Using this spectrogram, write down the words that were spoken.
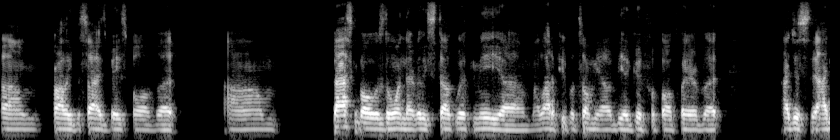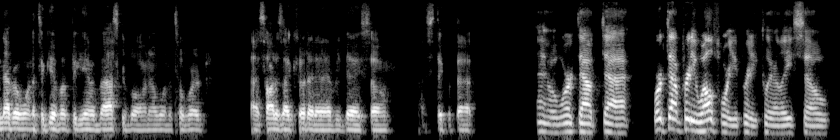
um, probably besides baseball. But um, basketball was the one that really stuck with me. Um, a lot of people told me I would be a good football player, but I just I never wanted to give up the game of basketball, and I wanted to work as hard as I could at it every day. So I stick with that. And it worked out uh, worked out pretty well for you, pretty clearly. So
